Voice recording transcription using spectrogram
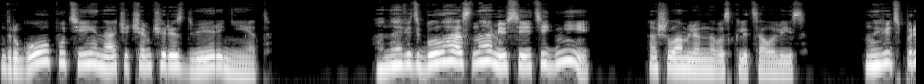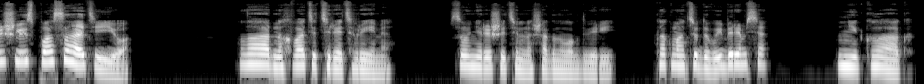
Другого пути иначе, чем через дверь, нет. «Она ведь была с нами все эти дни!» — ошеломленно восклицал Лис. «Мы ведь пришли спасать ее!» «Ладно, хватит терять время». Соня решительно шагнула к двери. «Как мы отсюда выберемся?» «Никак.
